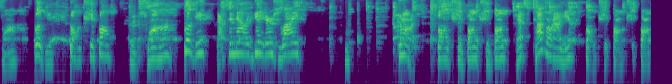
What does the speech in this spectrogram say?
Swamp boogie, bonk, shit, bump. The swamp boogie, that's an alligator's life. Come on, bonk, shit, bonk, shit, bonk. That's tough around here. Bonk, shit, bonk, shit, bonk.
